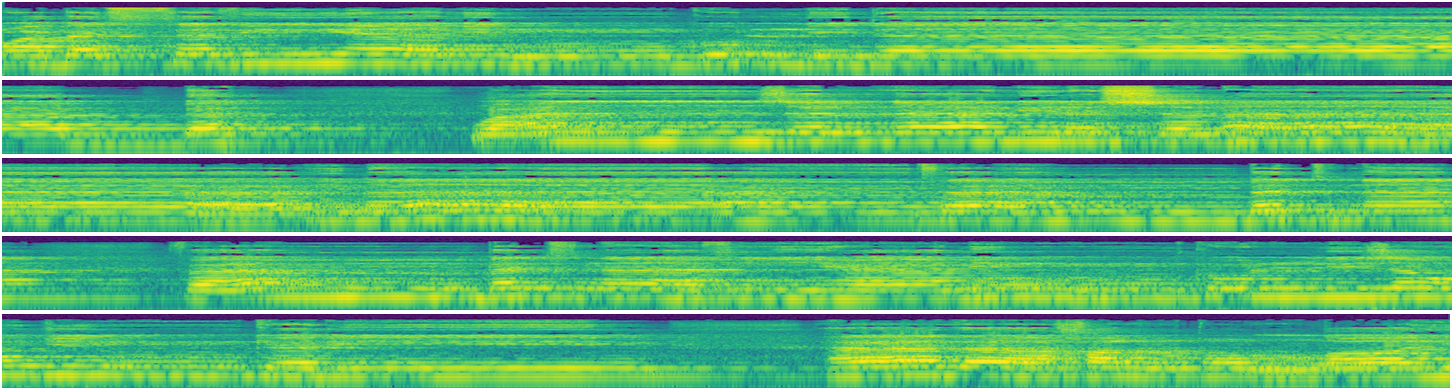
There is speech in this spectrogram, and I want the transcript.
وبث فيها من كل دابة. وأنزلنا من السماء فأنبتنا فيها من كل زوج كريم. هذا خلق الله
